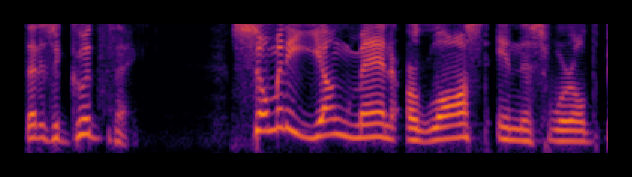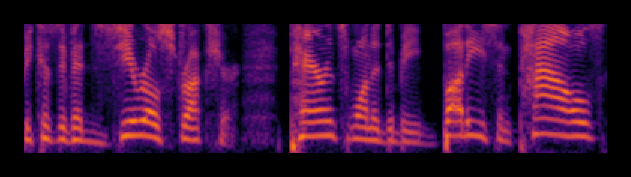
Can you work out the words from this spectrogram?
That is a good thing. So many young men are lost in this world because they've had zero structure. Parents wanted to be buddies and pals.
